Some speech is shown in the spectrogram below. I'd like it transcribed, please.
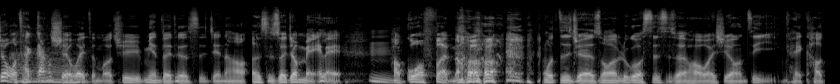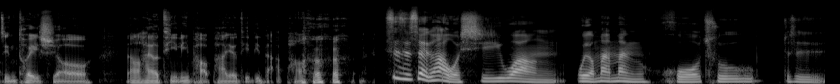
就我才刚学会怎么去面对这个时间，然后二十岁就没了，嗯，好过分哦！我只是觉得说，如果四十岁的话，我会希望自己可以靠近退休，然后还有体力跑趴，有体力打炮。四十岁的话，我希望我有慢慢活出，就是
